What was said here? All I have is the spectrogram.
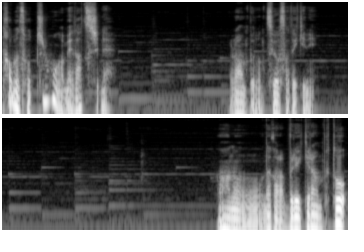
多分そっちの方が目立つしね。ランプの強さ的に。あの、だからブレーキランプと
